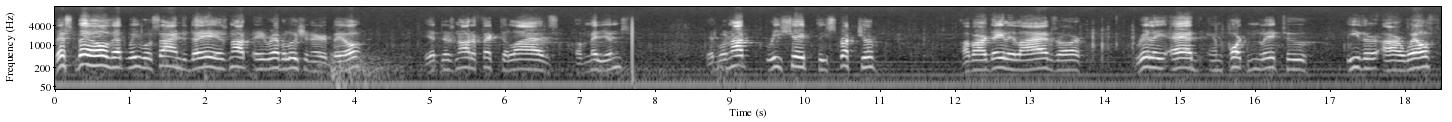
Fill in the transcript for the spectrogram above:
This bill that we will sign today is not a revolutionary bill. It does not affect the lives of millions. It will not reshape the structure of our daily lives or really add importantly to either our wealth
